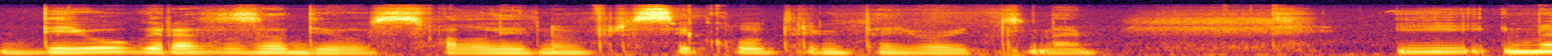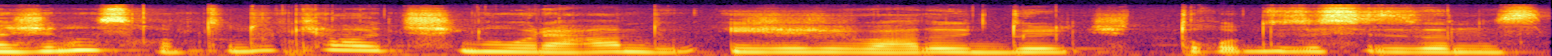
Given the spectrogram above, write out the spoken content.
deu graças a Deus, falei no versículo 38, né? E imagina só, tudo que ela tinha orado e jejuado durante todos esses anos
